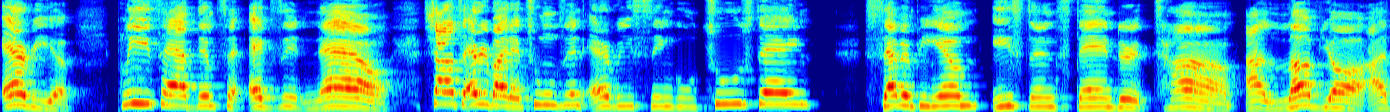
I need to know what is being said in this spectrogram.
area, please have them to exit now. Shout out to everybody that tunes in every single Tuesday, 7 p.m. Eastern Standard Time. I love y'all. I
